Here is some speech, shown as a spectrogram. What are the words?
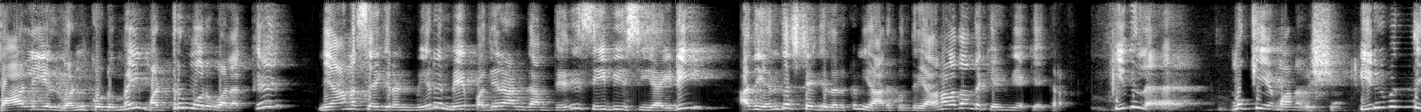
பாலியல் வன்கொடுமை மற்றும் ஒரு வழக்கு ஞானசேகரன் மீது மே பதினான்காம் தேதி சிபிசிஐடி அது எந்த ஸ்டேஜில் இருக்குன்னு யாருக்கும் தெரியாது. அதனால தான் அந்த கேள்வியை கேட்கிறேன் இதுல முக்கியமான விஷயம். இருபத்தி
